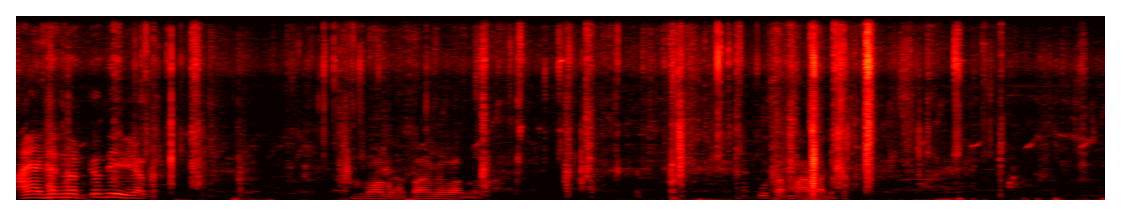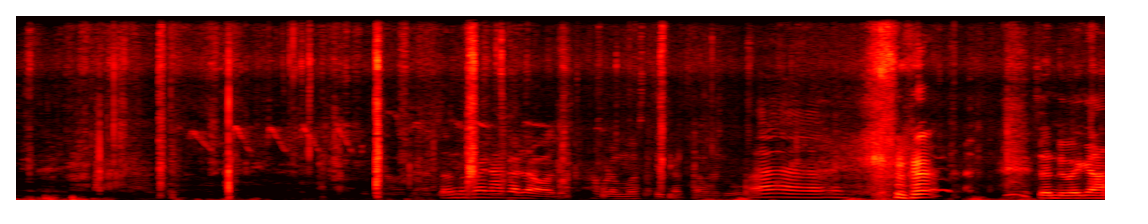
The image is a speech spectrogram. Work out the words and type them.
અહીંયા દંડટ કરી દઈએ મોગા પાંગવાનો પુષઅપ મારવા દે. ચંદુભાઈ ના જવા દે. આપણે મસ્તી કરતા હોય. કા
